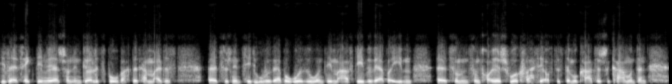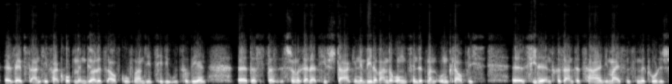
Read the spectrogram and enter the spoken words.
dieser Effekt, den wir ja schon in Görlitz beobachtet haben, als es äh, zwischen dem CDU-Bewerber Ursu und dem AfD-Bewerber eben äh, zum, zum Treueschwur quasi auf das Demokratische kam und dann äh, selbst Antifa-Gruppen in Görlitz aufgerufen haben, die CDU zu wählen. Äh, das, das ist schon relativ stark. In den Wählerwanderungen findet man unglaublich äh, viele interessante Zahlen, die meistens methodisch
